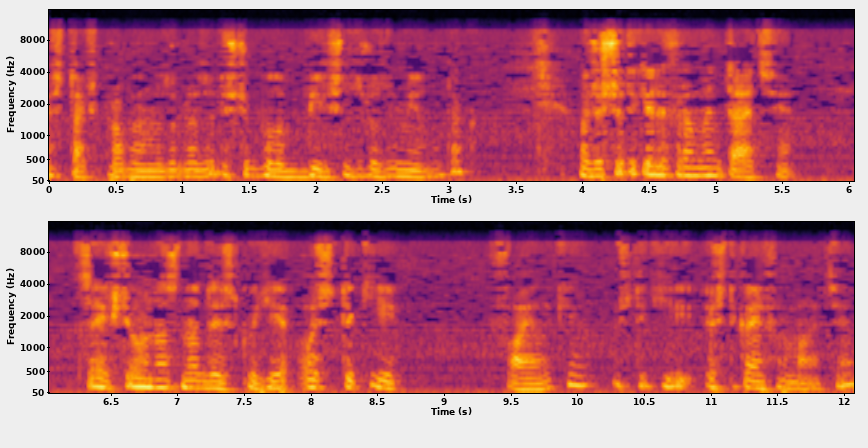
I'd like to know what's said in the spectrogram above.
Ось так спробуємо зобразити, щоб було більш зрозуміло, так? Отже, що таке дефрагментація? Це якщо у нас на диску є ось такі файлики, ось, такі, ось така інформація,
